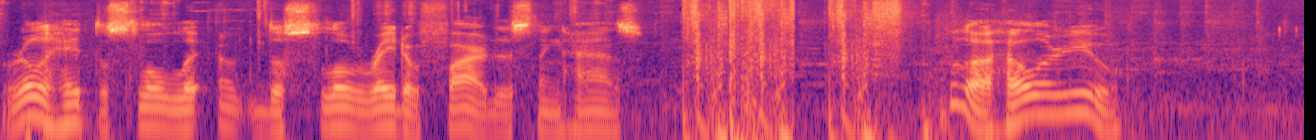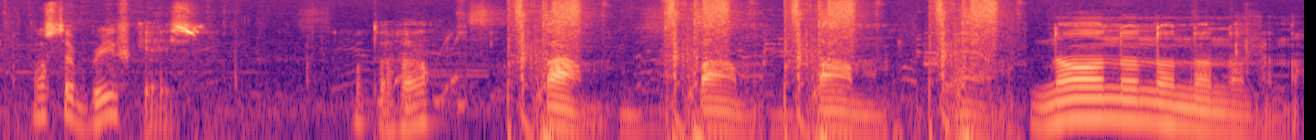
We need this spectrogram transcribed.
really hate the slow uh, the slow rate of fire this thing has. Who the hell are you? What's the briefcase? What the hell? Bam, bam, bam, bam. No, no, no, no, no, no, no.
